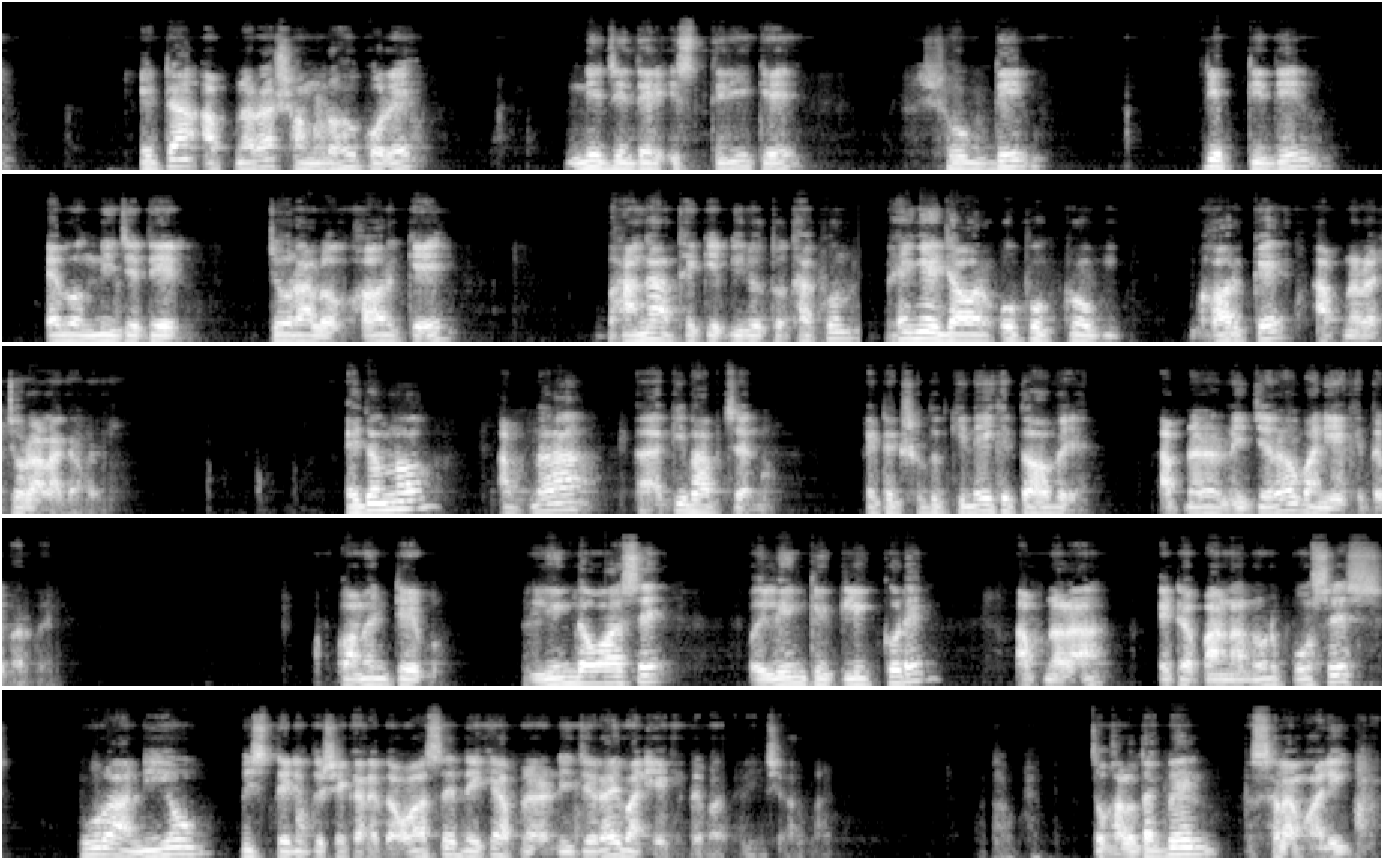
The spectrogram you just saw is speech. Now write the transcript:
এটা আপনারা সংগ্রহ করে নিজেদের স্ত্রীকে সুখ দিন, তৃপ্তি দিন এবং নিজেদের জোরালো ঘরকে ভাঙা থেকে বিরত থাকুন। ভেঙে যাওয়ার উপক্রম ঘরকে আপনারা চোরা লাগাবেন। এই জন্য আপনারা কি ভাবছেন? এটা শুধু কিনেই খেতে হবে? আপনারা নিজেরাও বানিয়ে খেতে পারবেন। কমেন্টে লিঙ্ক দেওয়া আছে। ওই লিঙ্কে ক্লিক করে আপনারা এটা বানানোর প্রসেস পুরা নিয়ম বিস্তারিত সেখানে দেওয়া আছে। দেখে আপনারা নিজেরাই বানিয়ে খেতে পারবেন ইনশাআল্লাহ। তো ভালো থাকবেন। আসসালামু আলাইকুম।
